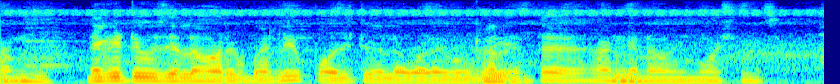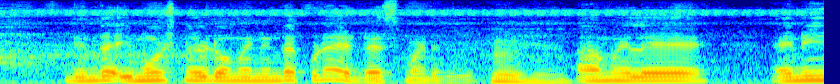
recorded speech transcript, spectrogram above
ಹಂಗೆ ನೆಗೆಟಿವ್ಸ್ ಎಲ್ಲ ಹೊರಗೆ ಬರಲಿ ಪಾಸಿಟಿವ್ ಎಲ್ಲ ಒಳಗೆ ಹೋಗಲಿ ಅಂತ ಹಂಗೆ ನಾವು ಇಮೋಷನ್ಸ್ ದಿಂದ ಇಮೋಷನಲ್ ಡೊಮೇನಿಂದ ಕೂಡ ಅಡ್ರೆಸ್ ಮಾಡಿದ್ವಿ. ಆಮೇಲೆ ಎನಿ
